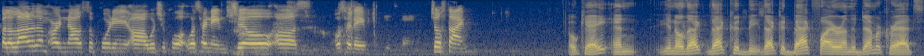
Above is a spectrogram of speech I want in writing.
But a lot of them are now supporting uh, what you call what's her name? Jill. Uh, what's her name? Jill Stein. Okay, and you know that that could be that could backfire on the Democrats.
